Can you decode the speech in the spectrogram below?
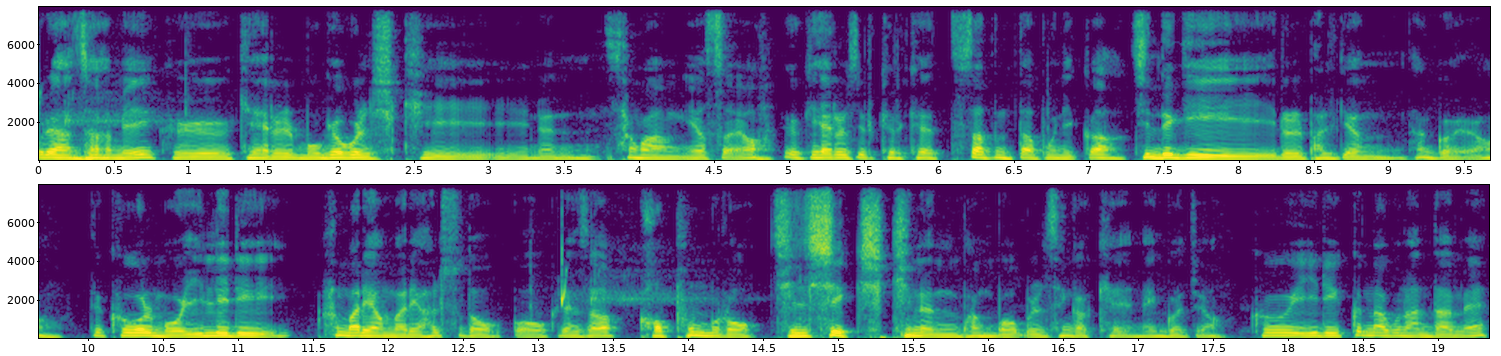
우리 한 사람이 그 개를 목욕을 시키는 상황이었어요. 그 개를 이렇게 이렇게 투사듬다 보니까 진드기를 발견한 거예요. 근데 그걸 뭐 일일이 한 마리 한 마리 할 수도 없고 그래서 거품으로 질식시키는 방법을 생각해 낸 거죠. 그 일이 끝나고 난 다음에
